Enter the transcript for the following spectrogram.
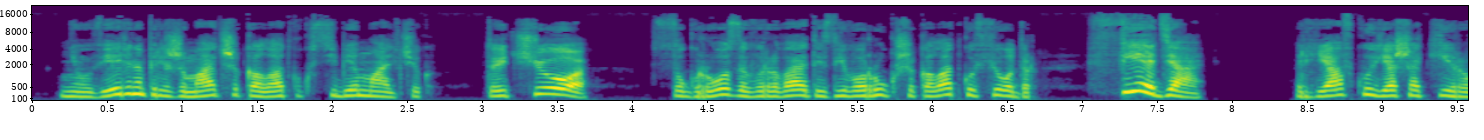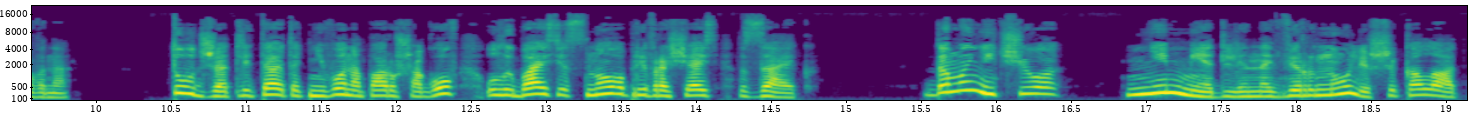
— неуверенно прижимает шоколадку к себе мальчик. «Ты чё?» С угрозой вырывает из его рук шоколадку Федор. «Федя!» Рявку я шокирована. Тут же отлетают от него на пару шагов, улыбаясь и снова превращаясь в заек. «Да мы ничего. Немедленно вернули шоколад.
